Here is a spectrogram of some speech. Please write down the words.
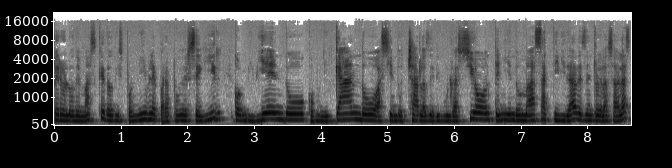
pero lo demás quedó disponible para poder seguir conviviendo, comunicando, haciendo charlas de divulgación, teniendo más actividades dentro de las salas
